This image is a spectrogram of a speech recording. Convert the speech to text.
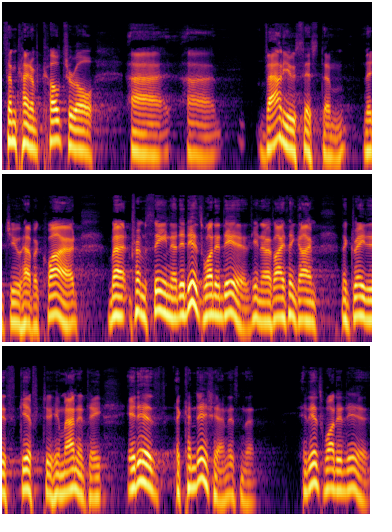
some kind of cultural uh, uh, value system that you have acquired, but from seeing that it is what it is. You know, if I think I'm the greatest gift to humanity, it is a condition, isn't it? It is what it is.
